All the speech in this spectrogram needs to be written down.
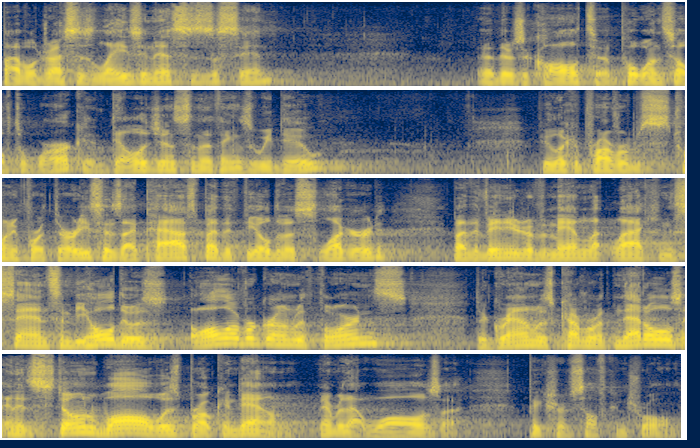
Bible addresses laziness as a sin. Uh, there's a call to put oneself to work and diligence in the things we do. If you look at Proverbs 24:30, it says, "I passed by the field of a sluggard, by the vineyard of a man lacking sense, and behold, it was all overgrown with thorns. The ground was covered with nettles, and its stone wall was broken down." Remember that wall is a picture of self-control.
